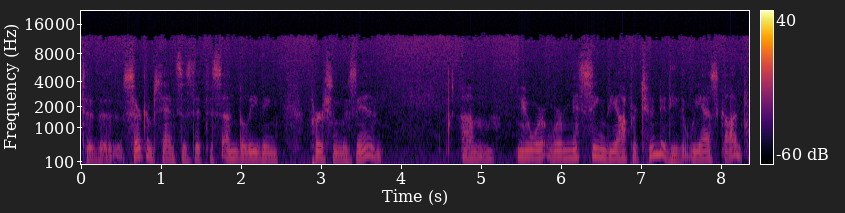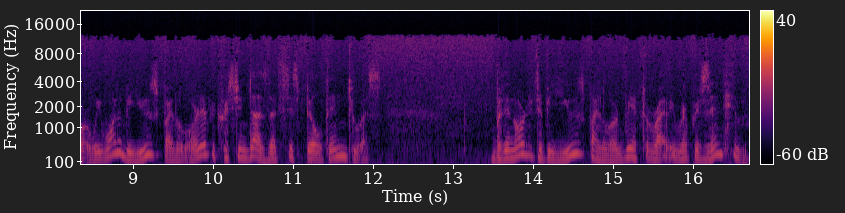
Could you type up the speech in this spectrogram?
to the circumstances that this unbelieving person was in, um, you know, we're, we're missing the opportunity that we ask God for. We want to be used by the Lord. Every Christian does. That's just built into us. But in order to be used by the Lord, we have to rightly represent him.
